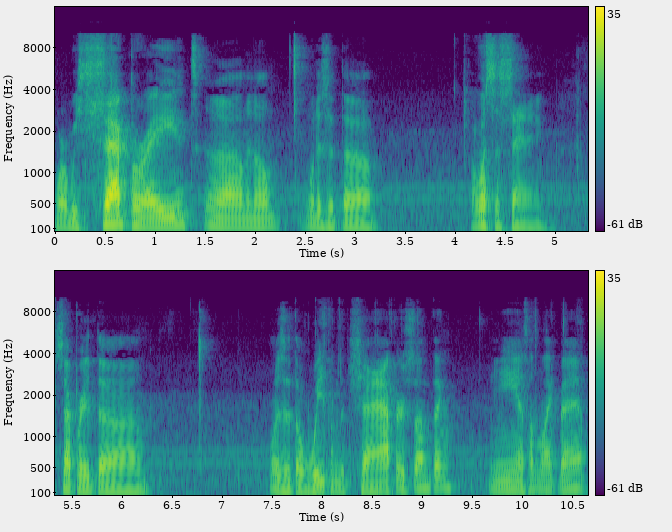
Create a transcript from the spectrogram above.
where we separate. Um, you know, what is it? The what's the saying? Separate the what is it? The wheat from the chaff or something? Yeah, something like that.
